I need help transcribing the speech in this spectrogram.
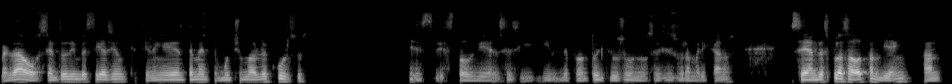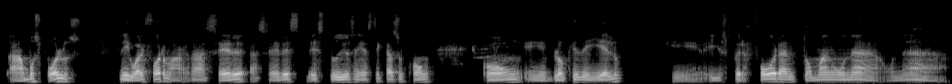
¿verdad? o centros de investigación que tienen evidentemente mucho más recursos, estadounidenses y, de pronto incluso, no sé si suramericanos, se han desplazado también a, ambos polos, de igual forma, ¿verdad? Hacer, hacer estudios en este caso con, con bloques de hielo que ellos perforan, toman una, una,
